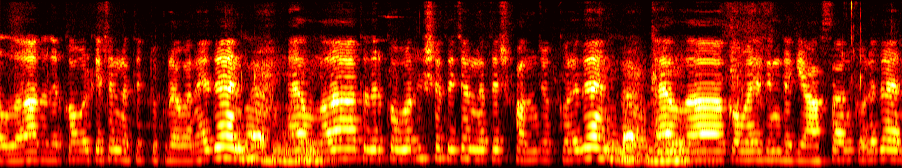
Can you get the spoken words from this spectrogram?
আল্লাহ তাদের কবরকে জান্নাতের টুকরা বানায় দেন। আল্লাহ। তাদের কবরের সাথে জান্নাতের সংযোগ করে দেন। আল্লাহ। কবরের জিন্দগি আসান করে দেন।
